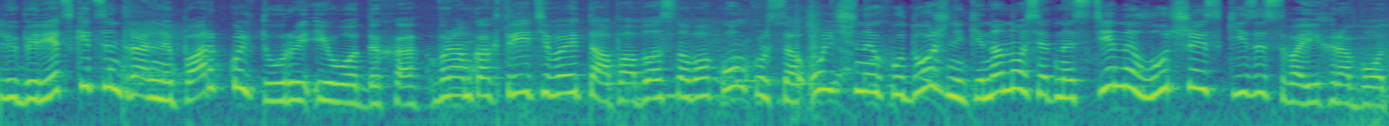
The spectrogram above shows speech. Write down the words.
Люберецкий центральный парк культуры и отдыха. В рамках третьего этапа областного конкурса уличные художники наносят на стены лучшие эскизы своих работ.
